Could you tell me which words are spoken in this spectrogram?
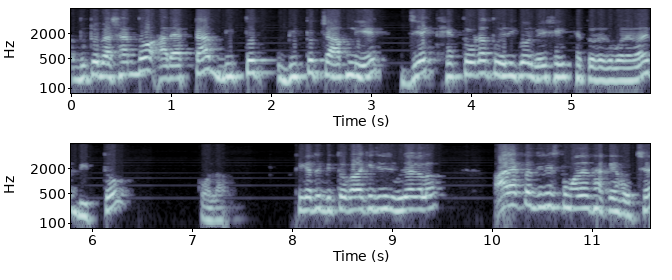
দুটো ব্যাসার্ধ আর একটা বৃত্ত, বৃত্তচাপ নিয়ে যে ক্ষেত্রটা তৈরি করবে সেই ক্ষেত্রটাকে বলা হয় বৃত্ত কলা ঠিক আছে, বৃত্ত কলা কি জিনিস বোঝা গেল? আর একটা জিনিস তোমাদের থাকে হচ্ছে,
